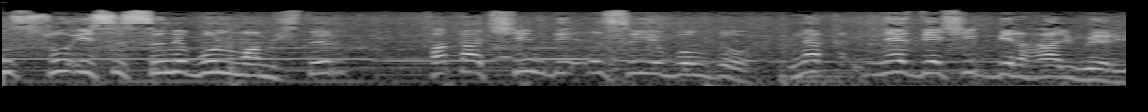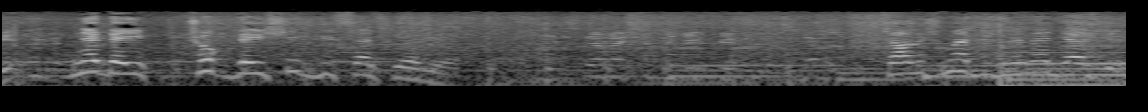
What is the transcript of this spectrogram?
Demin su ısısını bulmamıştır. Fakat şimdi ısıyı buldu. Ne, ne değişik bir hal veriyor. Ne de çok değişik bir ses veriyor. Çalışma düzenine geldi.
